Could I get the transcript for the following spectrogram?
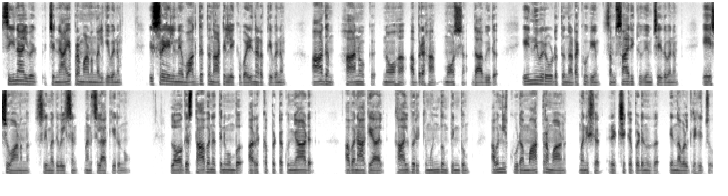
സീനായിൽ വെച്ച് ന്യായപ്രമാണം നൽകിയവനും ഇസ്രയേലിനെ വാഗ്ദത്ത നാട്ടിലേക്ക് വഴി നടത്തിയവനും ആദം ഹാനോക്ക് നോഹ അബ്രഹാം മോശ ദാവീദ് എന്നിവരോടൊത്ത് നടക്കുകയും സംസാരിക്കുകയും ചെയ്തവനും യേശുവാണെന്ന് ശ്രീമതി വിൽസൺ മനസ്സിലാക്കിയിരുന്നു. ലോകസ്ഥാപനത്തിനു മുമ്പ് അറുക്കപ്പെട്ട കുഞ്ഞാട് അവനാകയാൽ കാൽവരിക്ക് മുൻപും പിൻപും അവനിൽ കൂടെ മാത്രമാണ് മനുഷ്യർ രക്ഷിക്കപ്പെടുന്നത് എന്നവൾ ഗ്രഹിച്ചു.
